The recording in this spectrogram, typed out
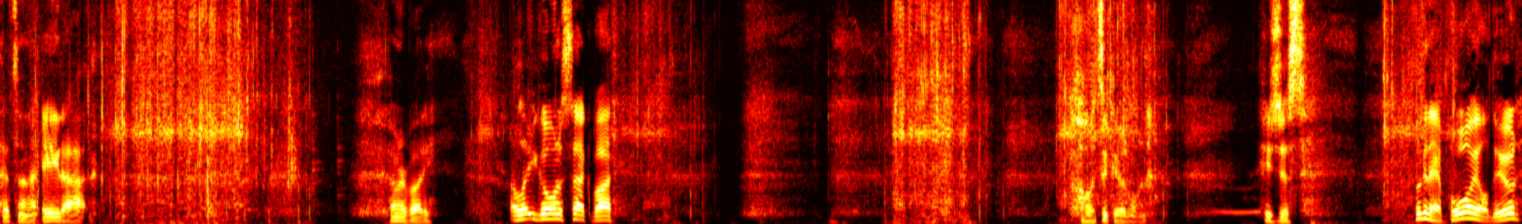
That's on an A dot. Come here, buddy. I'll let you go in a sec, bud. Oh, it's a good one. He's just, look at that boil, dude.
